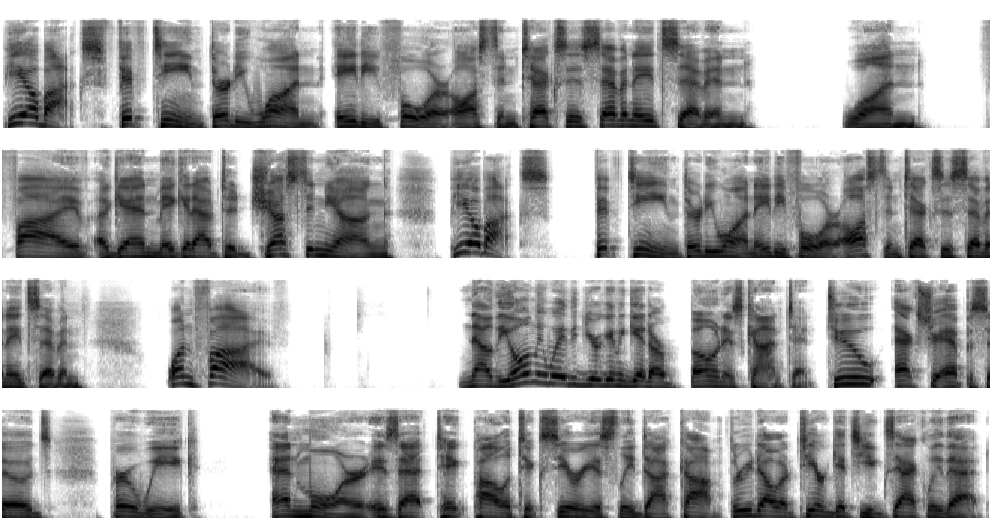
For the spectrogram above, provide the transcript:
P.O. Box 153184, Austin, Texas 78715. Again, make it out to Justin Young. P.O. Box 153184, Austin, Texas 78715. Now, the only way that you're going to get our bonus content, two extra episodes per week and more, is at takepoliticsseriously.com. $3 tier gets you exactly that.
